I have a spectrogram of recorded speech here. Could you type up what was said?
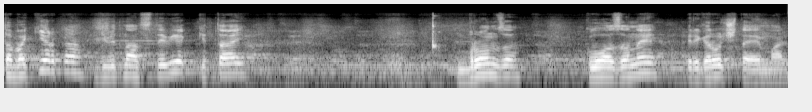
Табакерка, 19 век, Китай, бронза, клуазане, перегородчатая эмаль.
